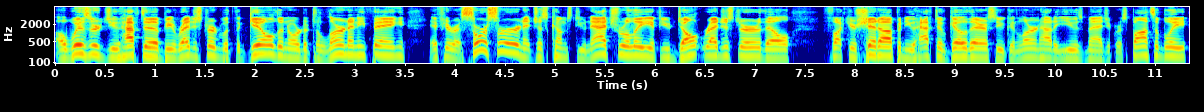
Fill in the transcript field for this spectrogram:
a wizard, you have to be registered with the guild in order to learn anything. If you're a sorcerer and it just comes to you naturally, if you don't register, they'll fuck your shit up and you have to go there so you can learn how to use magic responsibly.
